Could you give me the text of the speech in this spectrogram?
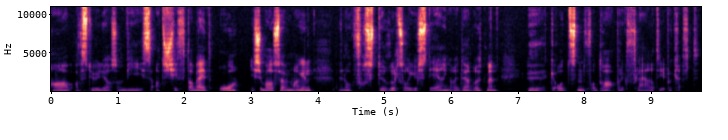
hav av studier som viser at skiftarbeid og ikke bare søvnmangel, men også forstyrrelser og justeringer i døgnrytmen øker oddsen for å dra på deg flere typer kreft.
